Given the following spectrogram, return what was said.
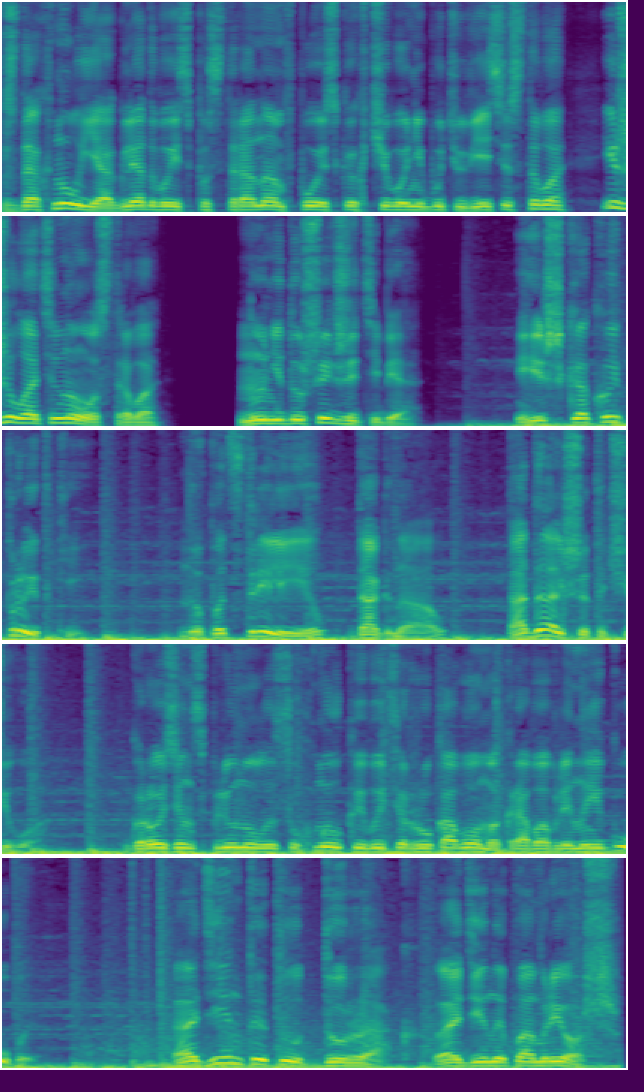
Вздохнул я, оглядываясь по сторонам в поисках чего-нибудь увесистого и желательно острого. Ну не душить же тебя. Ишь, какой прыткий. Ну подстрелил, догнал. А дальше-то чего? Грозин сплюнул и с ухмылкой вытер рукавом окровавленные губы. «Один ты тут, дурак, один и помрешь».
